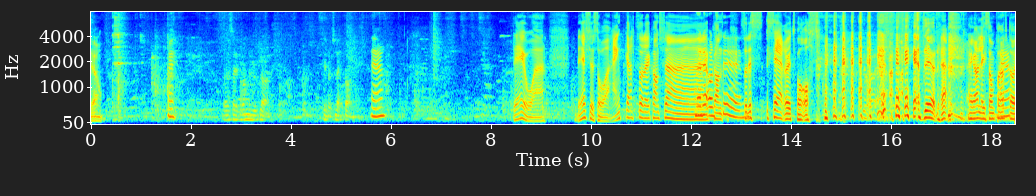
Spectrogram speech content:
Ja. Oi. Ja. Det er jo eh, Det er ikke så enkelt så det kanskje Nei, det er kan, Så det ser ut for oss. det er jo det. Jeg har liksom prøvd å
